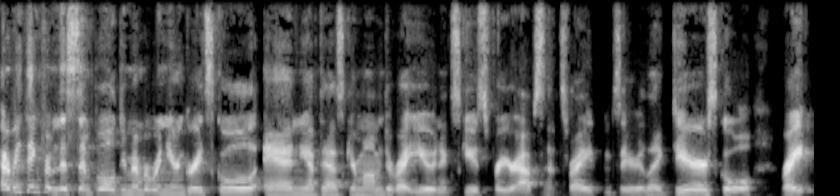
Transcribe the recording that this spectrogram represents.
everything from this simple. Do you remember when you're in grade school and you have to ask your mom to write you an excuse for your absence, right? And so you're like, "Dear school," right?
